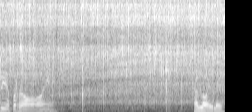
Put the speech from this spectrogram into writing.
เรียบร้อย อร่อยเลย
